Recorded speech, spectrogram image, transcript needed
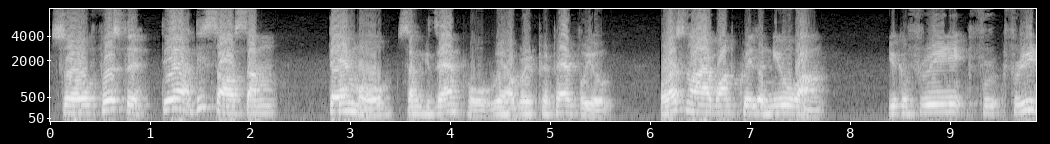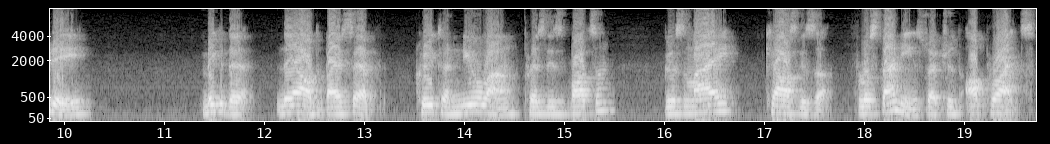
So first there these are some demo some example we have already prepared for you Let's now I want to create a new one you can free, freely make the layout by yourself create a new one press this button because my kiosk is a floor standing so I choose upright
